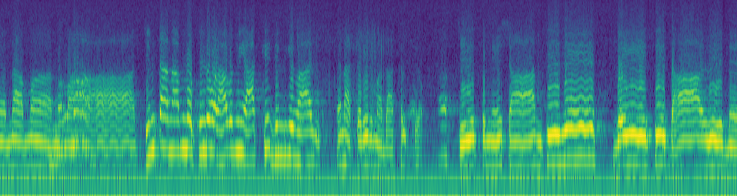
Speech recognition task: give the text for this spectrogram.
એના મનમાં ચિંતા નામનો પીડો રાવણની આખી જિંદગીમાં આજ એના શરીરમાં દાખલ થયો. ચિત્તની શાંતિ એ ગઈ સીધાવીને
